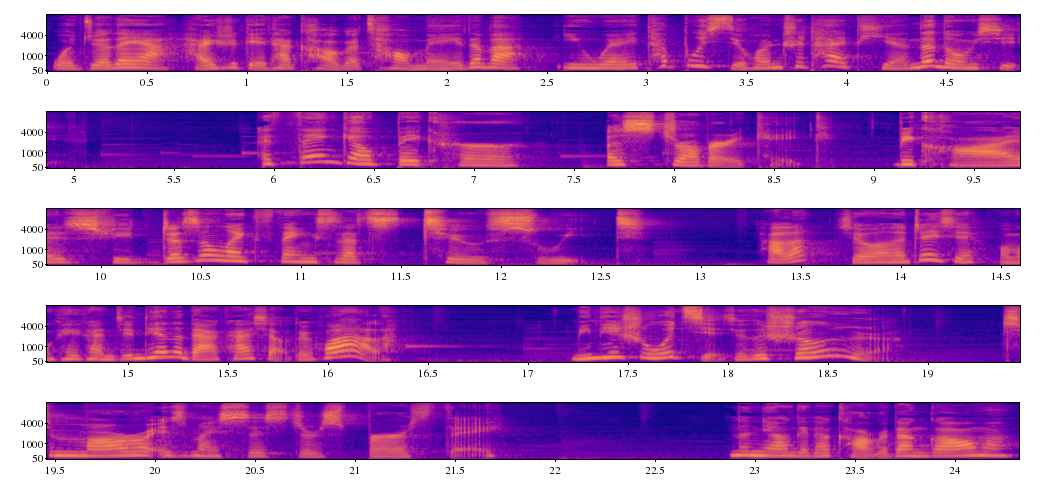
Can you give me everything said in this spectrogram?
我觉得呀，还是给他烤个草莓的吧，因为他不喜欢吃太甜的东西。I think I'll bake her a strawberry cake because she doesn't like things that's too sweet。好了，学完了这些，我们可以看今天的打卡小对话了。明天是我姐姐的生日 ，Tomorrow is my sister's birthday。那你要给她烤个蛋糕吗？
